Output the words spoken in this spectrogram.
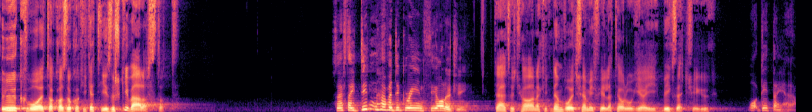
ők voltak azok, akiket Jézus kiválasztott. So if they didn't have a degree in theology, Tehát, hogyha nekik nem volt semmiféle teológiai végzettségük, what did they have?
